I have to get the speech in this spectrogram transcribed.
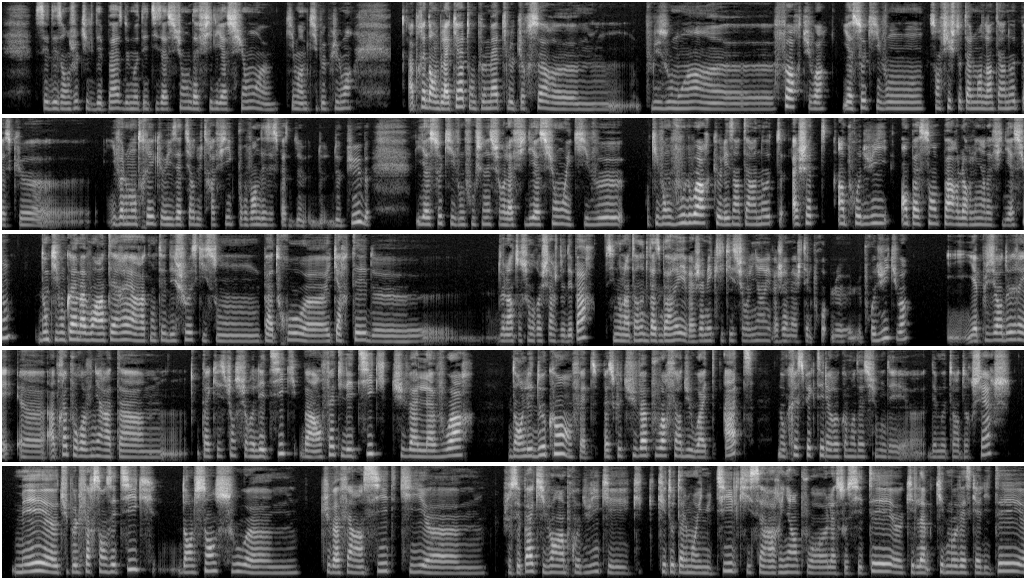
c'est des enjeux qui le dépassent de monétisation, d'affiliation, qui vont un petit peu plus loin. Après, dans le Black Hat, on peut mettre le curseur plus ou moins fort, tu vois. Il y a ceux qui vont s'en fichent totalement de l'internaute parce que ils veulent montrer qu'ils attirent du trafic pour vendre des espaces de, pub. Il y a ceux qui vont fonctionner sur l'affiliation et qui, qui vont vouloir que les internautes achètent un produit en passant par leur lien d'affiliation. Donc ils vont quand même avoir intérêt à raconter des choses qui sont pas trop euh, écartées de l'intention de recherche de départ. Sinon l'internaute va se barrer, il va jamais cliquer sur le lien, il va jamais acheter le, le produit, tu vois. Il y a plusieurs degrés. Euh, après, pour revenir à ta, hum, ta question sur l'éthique, bah, en fait, l'éthique, tu vas l'avoir dans les deux camps, en fait, parce que tu vas pouvoir faire du white hat, donc respecter les recommandations des, euh, des moteurs de recherche, mais euh, tu peux le faire sans éthique, dans le sens où tu vas faire un site qui, je sais pas, qui vend un produit qui est, totalement inutile, qui sert à rien pour la société, qui, est de mauvaise qualité.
